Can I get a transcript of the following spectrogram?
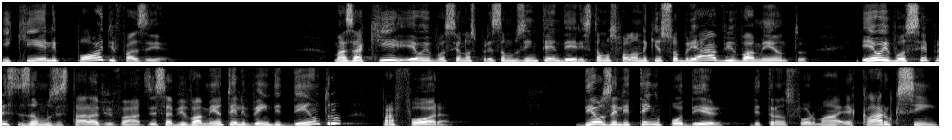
e que Ele pode fazer. Mas aqui, eu e você, nós precisamos entender, estamos falando aqui sobre avivamento. Eu e você precisamos estar avivados. Esse avivamento, ele vem de dentro para fora. Deus, ele tem o poder de transformar? É claro que sim.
